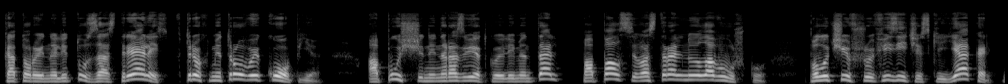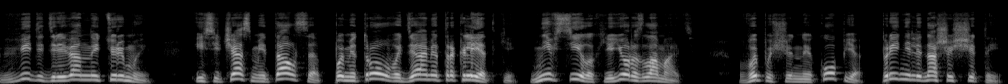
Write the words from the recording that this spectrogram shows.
которые на лету заострялись в трехметровые копья. Опущенный на разведку элементаль попался в астральную ловушку, получившую физический якорь в виде деревянной тюрьмы, и сейчас метался по метрового диаметра клетки, не в силах ее разломать. Выпущенные копья приняли наши щиты.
